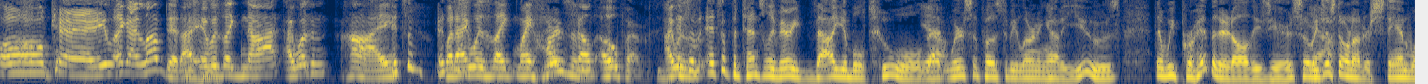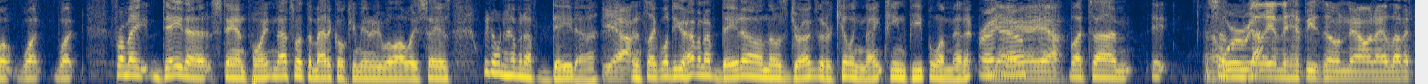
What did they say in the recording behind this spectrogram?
okay, like I loved it. I, it was like not, I wasn't high, It's a- it's but a- I was like, my heart there's a- felt open. I was, it's a, it's a potentially very valuable tool Yeah. that we're supposed to be learning how to use that we prohibited all these years. So we Yeah. just don't understand what, what, what, from a data standpoint, and that's what the medical community will always say is we don't have enough data. Yeah. And it's like, well, do you have enough data on those drugs that are killing 19 people a minute right Yeah, now? yeah, yeah. But, um, it, so we're really in the hippie zone now, and I love it.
